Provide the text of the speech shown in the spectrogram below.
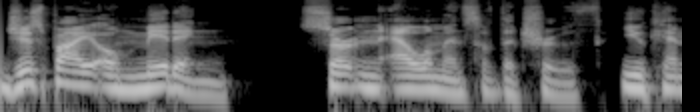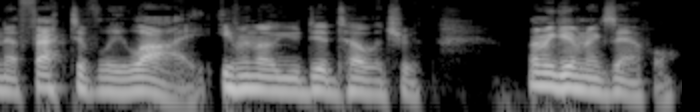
just by omitting certain elements of the truth, you can effectively lie, even though you did tell the truth. Let me give an example.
